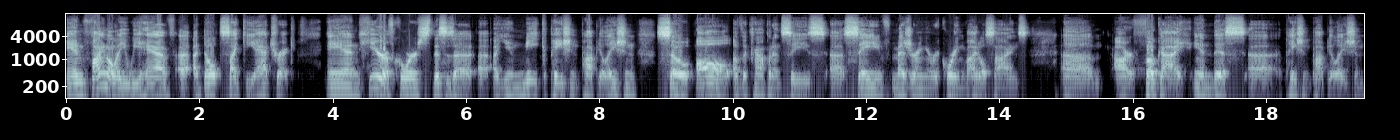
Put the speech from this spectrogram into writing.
And finally, we have uh, adult psychiatric. And here, of course, this is a, a, unique patient population, so all of the competencies, uh, save measuring and recording vital signs, um, are foci in this uh, patient population.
